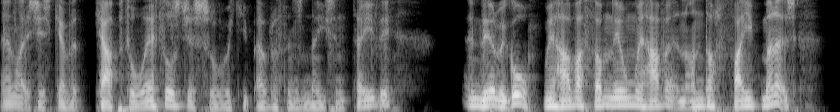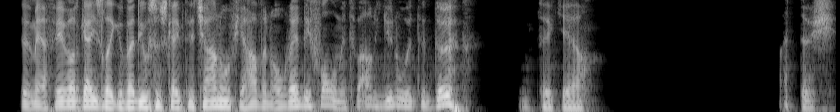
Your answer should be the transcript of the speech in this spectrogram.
and let's just give it capital letters just so we keep everything's nice and tidy. And there we go, we have a thumbnail and we have it in under 5 minutes. Do me a favour guys, like the video, subscribe to the channel if you haven't already, follow me on Twitter, you know what to do. Take care. A douche.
